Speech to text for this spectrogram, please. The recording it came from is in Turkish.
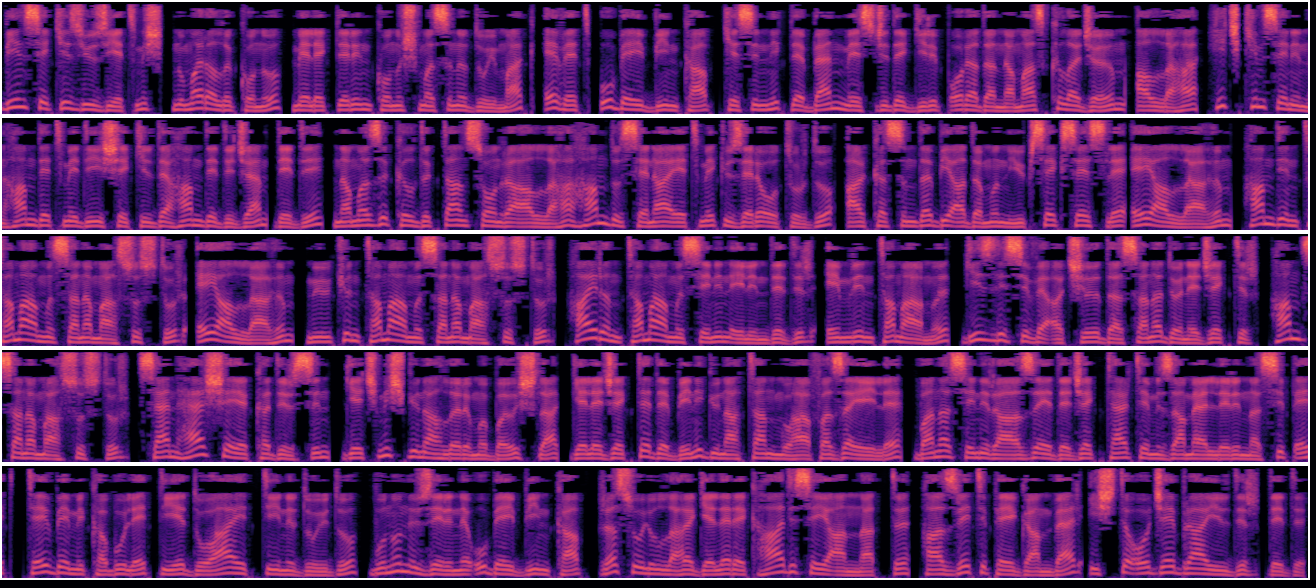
1870, numaralı konu, meleklerin konuşmasını duymak, evet, Ubey bin Kab, kesinlikle ben mescide girip orada namaz kılacağım, Allah'a, hiç kimsenin hamd etmediği şekilde hamd edeceğim, dedi, namazı kıldıktan sonra Allah'a hamdü sena etmek üzere oturdu, arkasında bir adamın yüksek sesle, ey Allah'ım, hamdin tamamı sana mahsustur, ey Allah'ım, mülkün tamamı sana mahsustur, hayrın tamamı senin elindedir, emrin tamamı, gizlisi ve açığı da sana dönecektir, hamd sana mahsustur, sen her şeye kadirsin, geçmiş günahlarımı bağışla, gelecekte de beni günahtan muhafaza eyle, bana seni razı edecek tertemiz amelleri nasip et, tevbemi kabul et diye dua ettiğini duydu, bunun üzerine Ubey bin Kab, Resulullah'a gelerek hadiseyi anlattı, Hazreti Peygamber, işte o Cebrail'dir, dedi.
